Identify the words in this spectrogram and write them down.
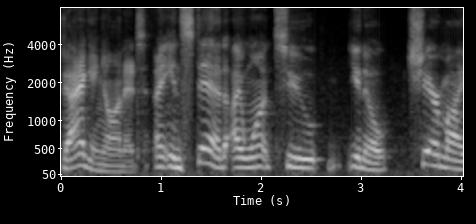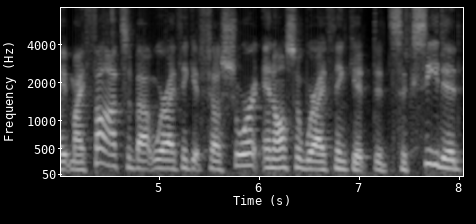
bagging on it I, instead i want to you know share my my thoughts about where I think it fell short and also where I think it, succeeded,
